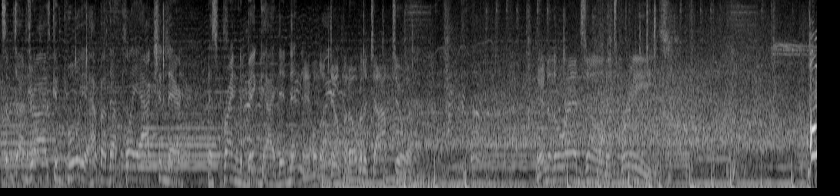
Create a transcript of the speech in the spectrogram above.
Sometimes your eyes can fool you. How about that play action there? And it sprang the big guy, didn't it? Able to dump it over the top to him. Into the red zone, it's Brees. Oh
